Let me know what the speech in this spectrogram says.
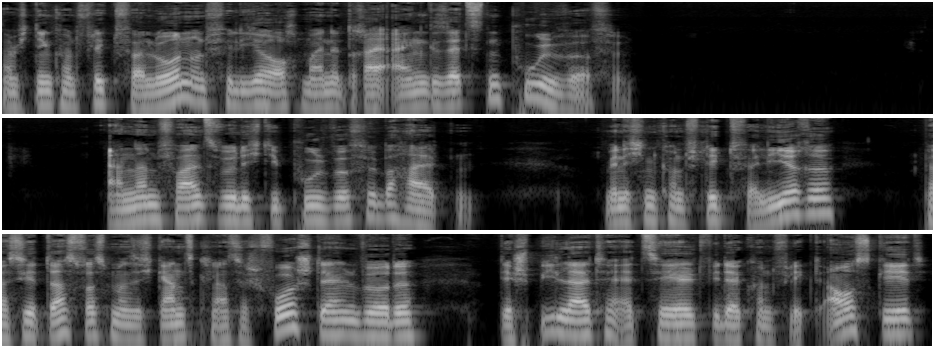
habe ich den Konflikt verloren und verliere auch meine drei eingesetzten Poolwürfel. Andernfalls würde ich die Poolwürfel behalten. Wenn ich einen Konflikt verliere, passiert das, was man sich ganz klassisch vorstellen würde. Der Spielleiter erzählt, wie der Konflikt ausgeht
